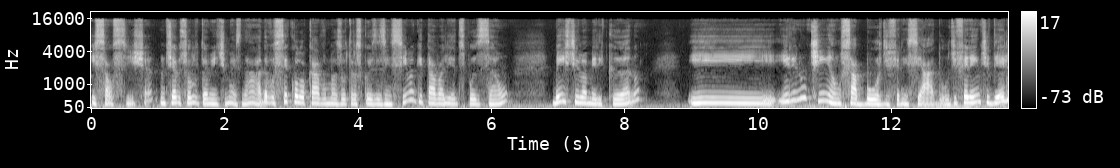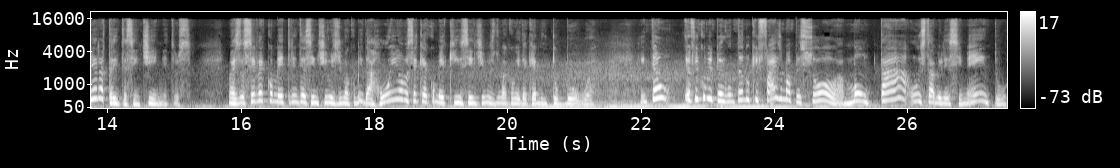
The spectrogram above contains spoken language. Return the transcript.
e salsicha, não tinha absolutamente mais nada. Você colocava umas outras coisas em cima que estava ali à disposição, bem estilo americano. E, ele não tinha um sabor diferenciado. O diferente dele era 30 centímetros. Mas você vai comer 30 centímetros de uma comida ruim ou você quer comer 15 centímetros de uma comida que é muito boa? Então, eu fico me perguntando o que faz uma pessoa montar um estabelecimento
